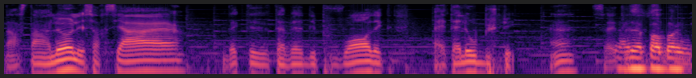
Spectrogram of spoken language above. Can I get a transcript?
dans ce temps-là, les sorcières, dès que tu avais des pouvoirs, dès que ben, t'allais au bûcher. Hein? Ça Elle pas bonne.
